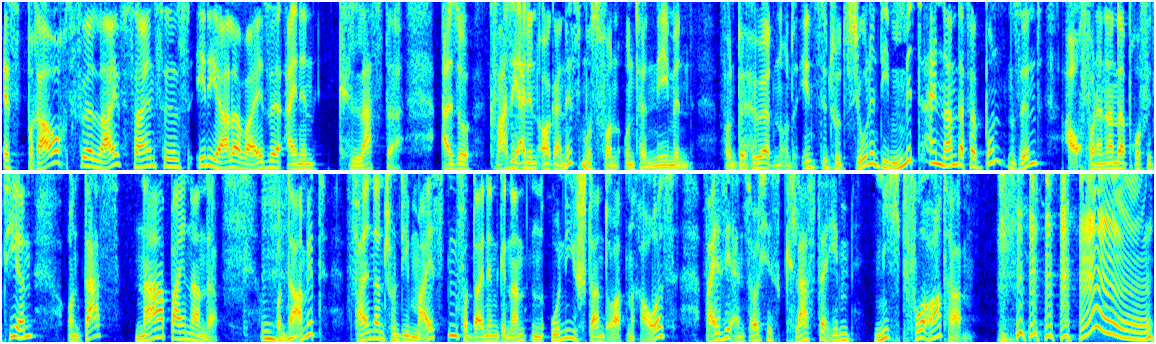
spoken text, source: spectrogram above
es braucht für Life Sciences idealerweise einen Cluster, also quasi einen Organismus von Unternehmen, von Behörden und Institutionen, die miteinander verbunden sind, auch voneinander profitieren und das nah beieinander. Mhm. Und damit fallen dann schon die meisten von deinen genannten Uni-Standorten raus, weil sie ein solches Cluster eben nicht vor Ort haben.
